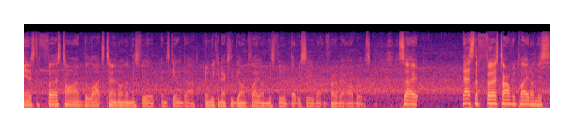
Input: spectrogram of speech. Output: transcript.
and it's the first time the lights turn on on this field and it's getting dark and we can actually go and play on this field that we see right in front of our eyeballs. So that's the first time we played on this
